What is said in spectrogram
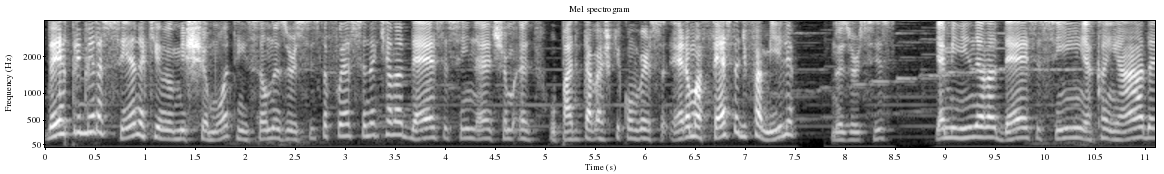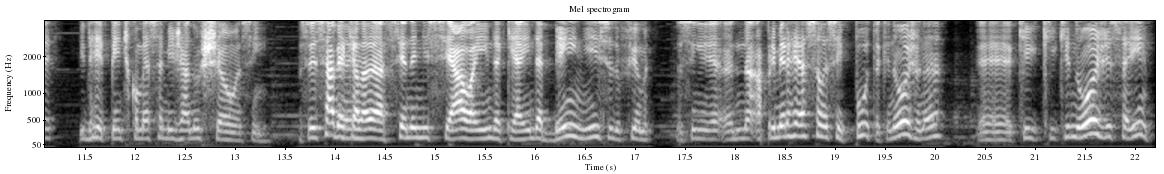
Daí a primeira cena que me chamou a atenção no Exorcista foi a cena que ela desce, assim, né? O padre tava, acho que, conversando. Era uma festa de família no Exorcista. E a menina ela desce assim, acanhada, e de repente começa a mijar no chão, assim. Vocês sabem aquela cena inicial ainda, que ainda é bem início do filme? Assim, é, a primeira reação é assim, puta, que nojo, né? É, que, que, que nojo isso aí.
